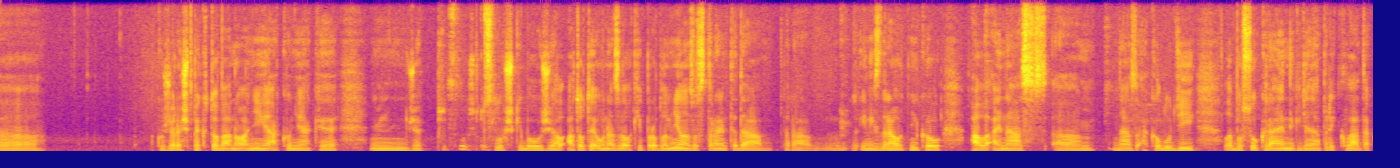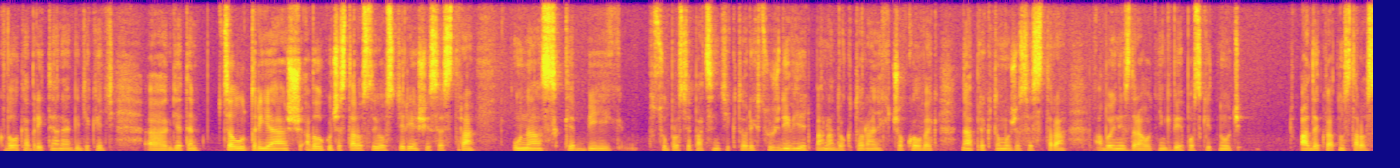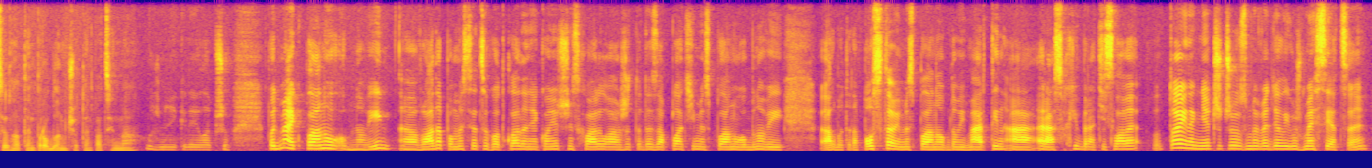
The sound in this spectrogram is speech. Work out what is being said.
akože rešpektované a nie ako nejaké mm, že služky. služky, bohužiaľ. A toto je u nás veľký problém, nielen zo strany teda, teda iných zdravotníkov, ale aj nás, um, nás ako ľudí, lebo sú krajiny, kde napríklad ako Veľká Británia, kde, keď, uh, kde ten celú triáž a veľkú časť starostlivosti rieši sestra, u nás, keby sú proste pacienti, ktorí chcú vždy vidieť pána doktora, nech čokoľvek, napriek tomu, že sestra alebo iný zdravotník vie poskytnúť adekvátnu starostlivosť na ten problém, čo ten pacient má. Možno niekedy je lepšiu. Poďme aj k plánu obnovy. Vláda po mesiacoch odkladania konečne schválila, že teda zaplatíme z plánu obnovy, alebo teda postavíme z plánu obnovy Martin a Rasochy v Bratislave. To je inak niečo, čo sme vedeli už mesiace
